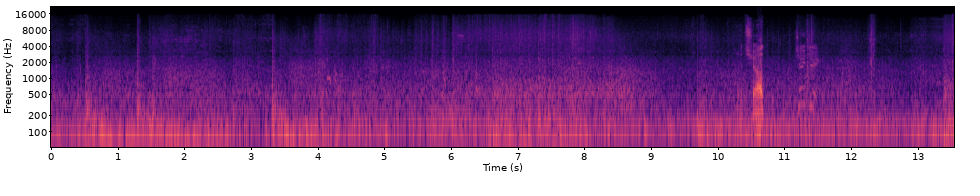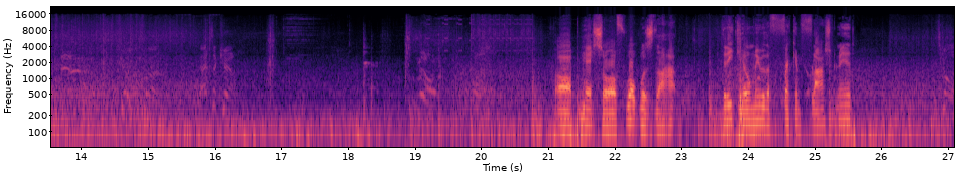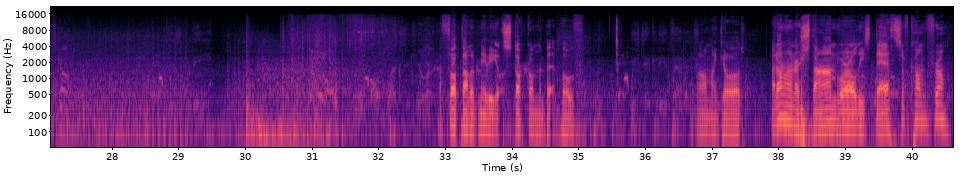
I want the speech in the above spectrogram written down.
Headshot. Changing. That's a kill. Oh, piss off. What was that? Did he kill me with a freaking flash grenade? Let's go. Let's go. Losing B. All flags secure. I thought that'd maybe get stuck on the bit above. We've taken the advantage. Oh my god. I don't understand where all these deaths have come from.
